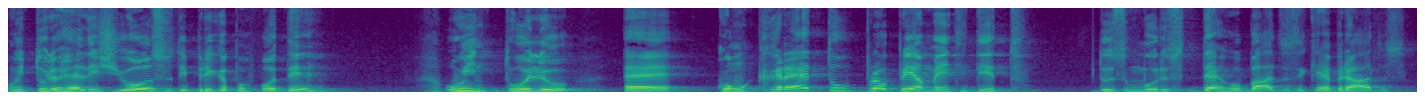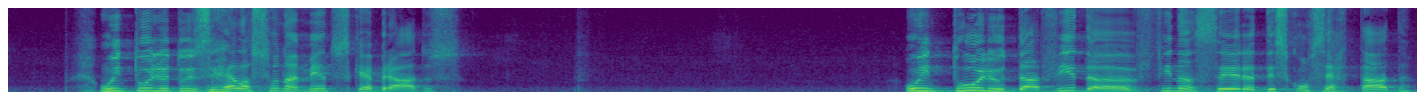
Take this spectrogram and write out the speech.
um entulho religioso de briga por poder, um entulho é, concreto propriamente dito, dos muros derrubados e quebrados, o entulho dos relacionamentos quebrados, o entulho da vida financeira desconcertada,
